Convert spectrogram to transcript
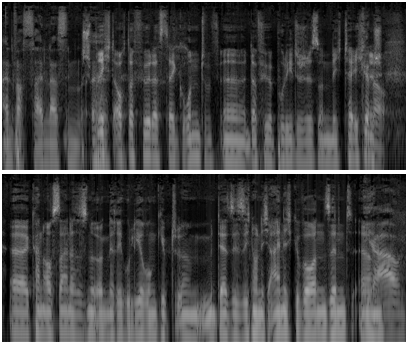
einfach sein lassen. Spricht äh, auch dafür, dass der Grund äh, dafür politisch ist und nicht technisch. Genau. Äh, kann auch sein, dass es nur irgendeine Regulierung gibt, ähm, mit der sie sich noch nicht einig geworden sind. Ähm, ja, und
